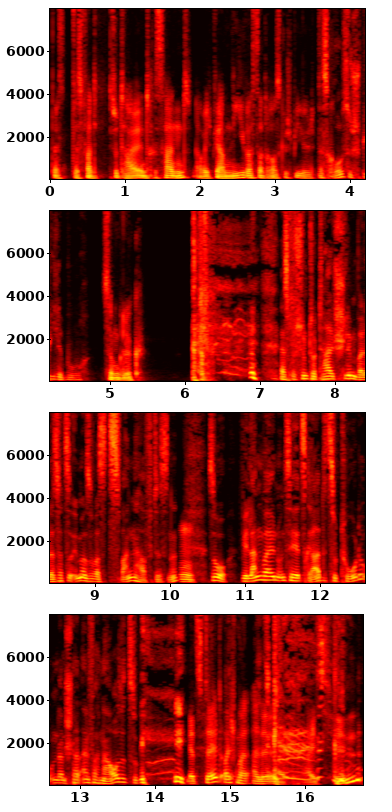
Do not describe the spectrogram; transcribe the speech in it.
Das, das fand ich total interessant, aber ich, wir haben nie was daraus gespielt. Das große Spielebuch. Zum Glück. Das ist bestimmt total schlimm, weil das hat so immer so was Zwanghaftes, ne? Mhm. So, wir langweilen uns ja jetzt gerade zu Tode und anstatt einfach nach Hause zu gehen, Jetzt stellt euch mal alle im Kreis hin.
